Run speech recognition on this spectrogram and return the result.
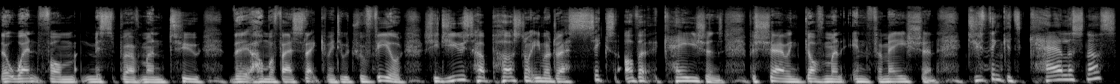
that went from Miss Braverman to the Home Affairs Select Committee, which revealed she'd used her personal email address six other occasions for sharing government information. Do you think it's carelessness?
